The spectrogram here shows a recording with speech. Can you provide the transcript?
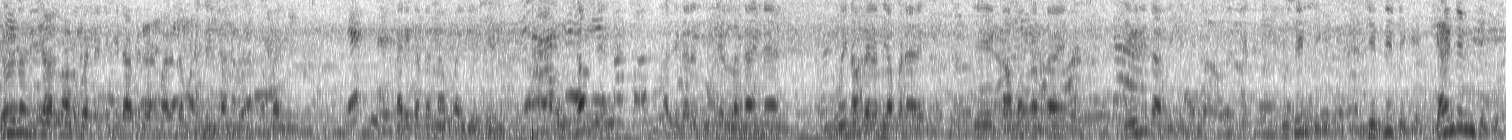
જોયું ને વિચાર લાલુભાઈને ટિકિટ આપી દે મારે તમારી જનતાને અપાઈ ગઈ કાર્યકર્તાને અપાઈ ગઈ ઉત્સાહ છે. આજે ઘરે દીકરી લગાવીને મહિના પહેલાંથી આપણે જે કામો કરતા હોય એવી રીતે આ ટિકિટ છે. ખુશીની ટિકિટ જીતની ટિકિટ ગેરંટીની ટિકિટ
